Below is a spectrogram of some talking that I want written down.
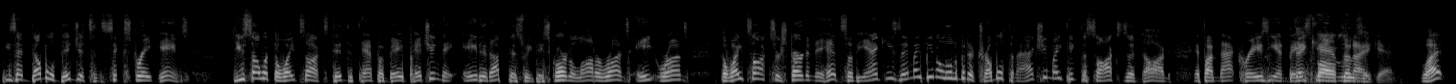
He's had double digits in six straight games. You saw what the White Sox did to Tampa Bay pitching. They ate it up this week. They scored a lot of runs, eight runs. The White Sox are starting to hit. So the Yankees, they might be in a little bit of trouble tonight. I actually might take the Sox as a dog if I'm that crazy in baseball they tonight. again. What?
